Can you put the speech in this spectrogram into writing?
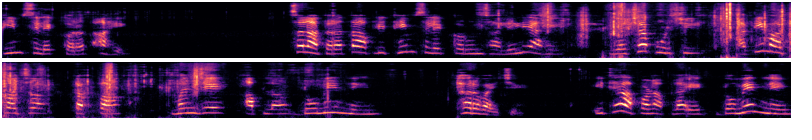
थीम सिलेक्ट करत आहे. चला तर आता आपली थीम सिलेक्ट करून झालेली आहे. याच्या पुढची अति महत्त्वाचा टप्पा म्हणजे आपला डोमेन नेम ठरवायचे. इथे आपण आपला एक डोमेन नेम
